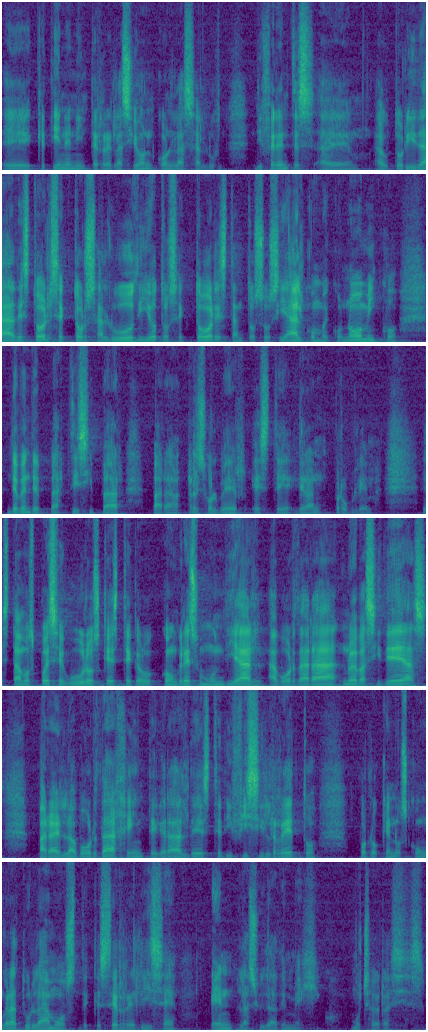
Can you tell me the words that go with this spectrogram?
eh, que tienen interrelación con la salud. Diferentes eh, autoridades, todo el sector salud y otros sectores, tanto sociales, como económico, deben de participar para resolver este gran problema. Estamos pues seguros que este Congreso Mundial abordará nuevas ideas para el abordaje integral de este difícil reto, por lo que nos congratulamos de que se realice en la Ciudad de México. Muchas gracias.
